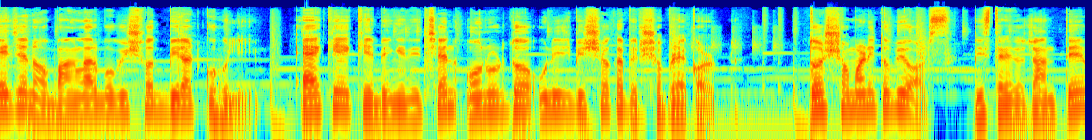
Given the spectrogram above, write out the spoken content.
এ যেন বাংলার ভবিষ্যৎ বিরাট কোহলি। একে একে ভেঙে দিচ্ছেন অনূর্ধ্ব উনিশ বিশ্বকাপের সব রেকর্ড। তো সম্মানিত ভিউয়ার্স বিস্তারিত জানতে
